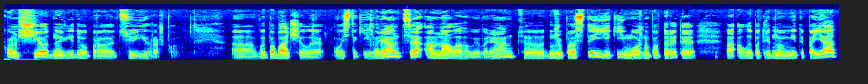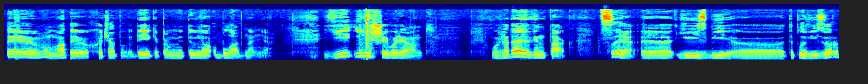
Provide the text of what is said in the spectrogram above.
Так вам ще одне відео про цю іграшку. Ви побачили ось такий варіант. Це аналоговий варіант, е, дуже простий, який можна повторити, але потрібно вміти паяти, ну, мати хоча б деяке примітивне обладнання. Є інший варіант. Виглядає він так. Це е, USB е, тепловізор,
